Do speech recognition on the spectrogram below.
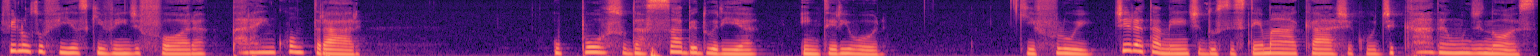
filosofias que vêm de fora para encontrar o poço da sabedoria interior que flui diretamente do sistema akáshico de cada um de nós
